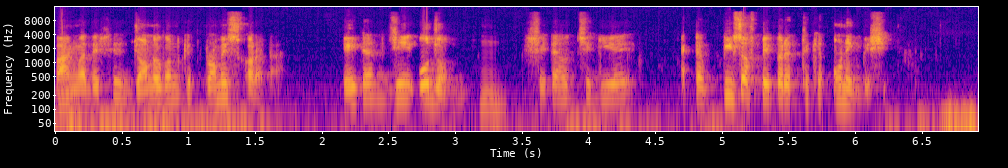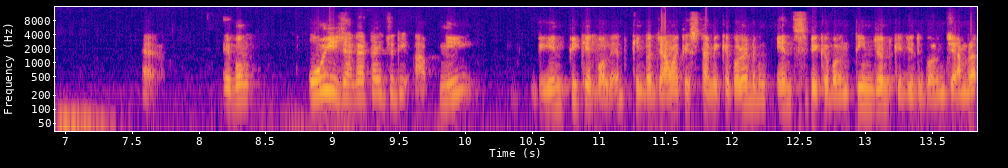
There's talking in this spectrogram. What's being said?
বাংলাদেশের জনগণকে প্রমিস করাটা এটার যে ওজন সেটা হচ্ছে গিয়ে একটা পিস অফ পেপারের থেকে অনেক বেশি। এবং ওই জায়গাটায় যদি আপনি বিএনপি কে বলেন কিংবা জামাত ইসলামীকে বলেন এবং এনসিপি কে বলেন তিনজনকে যদি বলেন যে আমরা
